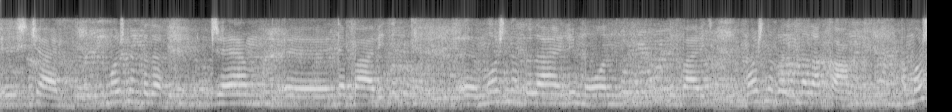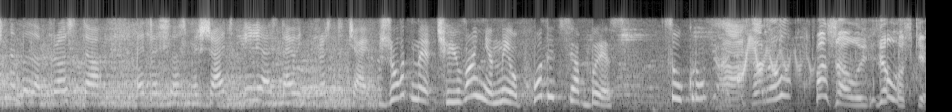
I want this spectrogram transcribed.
э, с чаем. Можно было джем э, добавить, э, можно было лимон добавить, можно было молока. А можно было просто это все смешать или оставить просто чай. Жодне чаювання не обходиться без цукру, Сахару? Пожалуй, две ложки.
